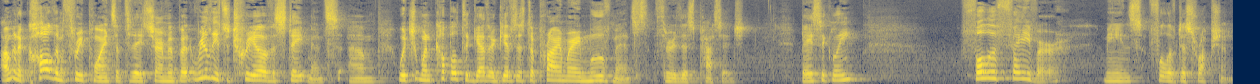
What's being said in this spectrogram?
I'm going to call them three points of today's sermon, but really it's a trio of statements, um, which, when coupled together, gives us the primary movements through this passage. Basically, full of favor means full of disruption.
